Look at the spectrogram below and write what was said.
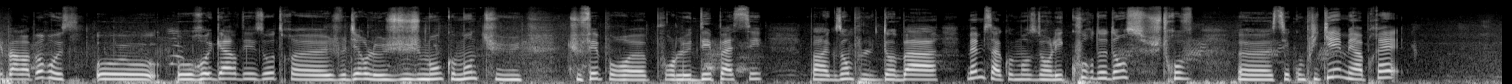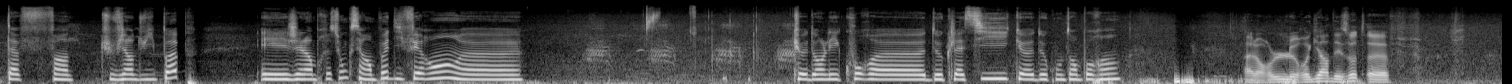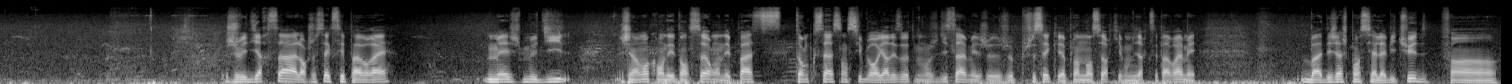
Et par rapport au, regard des autres, je veux dire le jugement, comment tu, fais pour, euh, le dépasser? Par exemple, dans, bah, même ça commence dans les cours de danse, je trouve. Euh, c'est compliqué, mais après, tu viens du hip-hop et j'ai l'impression que c'est un peu différent euh, que dans les cours de classique, de contemporain. Alors, le regard des autres. Je vais dire ça, alors je sais que c'est pas vrai, mais je me dis, généralement quand on est danseur, on n'est pas tant que ça sensible au regard des autres. Je dis ça, mais je, sais qu'il y a plein de danseurs qui vont me dire que c'est pas vrai, mais bah déjà je pense qu'il y a l'habitude. Enfin,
